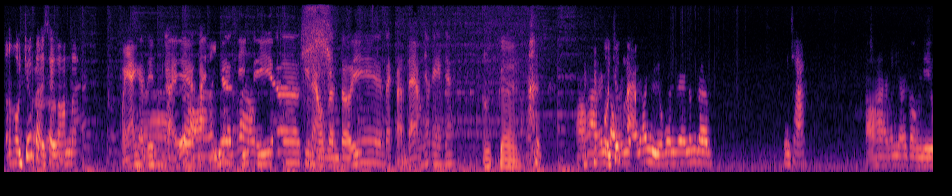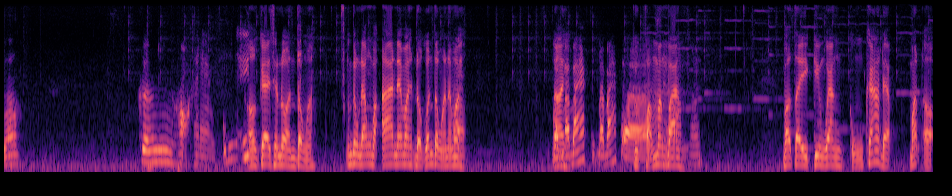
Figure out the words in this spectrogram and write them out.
Ờ, hồi trước ở Sài Gòn mà. Mày anh là tin lại tại ờ, khi nào gần tới tài khoản đam nhắc em nhé. Ok họ hai Hồi còn trước là- đó nhiều hơn năm rơm không sao. Họ hai anh ơi còn nhiều không? Cưng họ hàng cũng ít. Ok xem đồ anh Tùng à anh Tùng đang à, anh em ơi đồ của anh Tùng anh em ơi. Còn đây. bà bác bà bác ờ, Cực phẩm mang Sài ban. Bao tay kim quang cũng khá đẹp. Mắt ở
